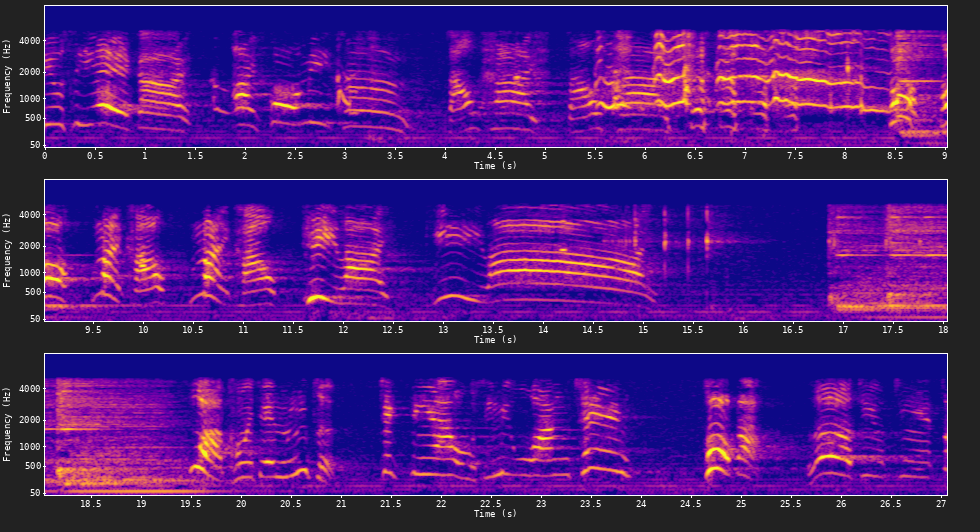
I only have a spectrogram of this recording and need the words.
就是下界，爱过米汤，走开，走开，好好，卖哭，卖哭，起来，起来，我看这女子，即定有啥物王清，好吧，那就请再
